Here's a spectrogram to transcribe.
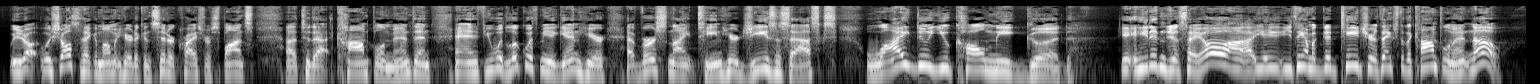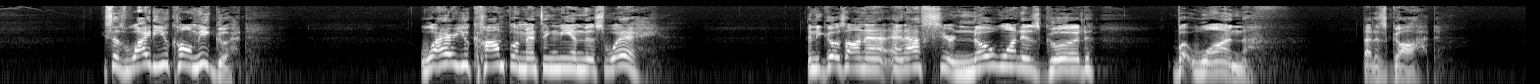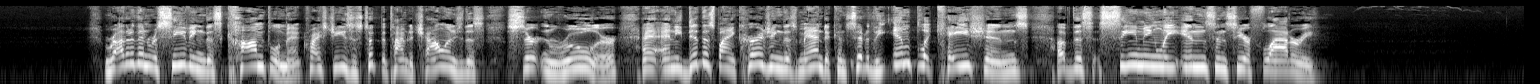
We should also take a moment here to consider Christ's response uh, to that compliment. And, and if you would look with me again here at verse 19, here Jesus asks, Why do you call me good? He, he didn't just say, Oh, uh, you, you think I'm a good teacher. Thanks for the compliment. No. He says, Why do you call me good? Why are you complimenting me in this way? And he goes on and asks here, No one is good but one, that is God. Rather than receiving this compliment, Christ Jesus took the time to challenge this certain ruler, and, he did this by encouraging this man to consider the implications of this seemingly insincere flattery.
